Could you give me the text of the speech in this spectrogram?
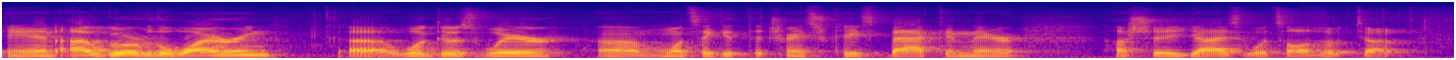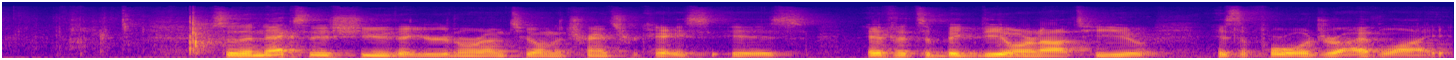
And I'll go over the wiring, uh, what goes where. Um, once I get the transfer case back in there, I'll show you guys what's all hooked up. So the next issue that you're going to run into on the transfer case is if it's a big deal or not to you, is the four-wheel drive light.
